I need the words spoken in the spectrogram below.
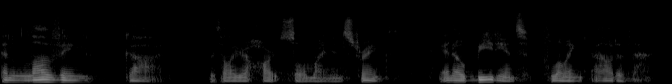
and loving God with all your heart, soul, mind, and strength, and obedience flowing out of that.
